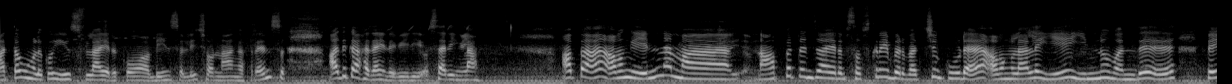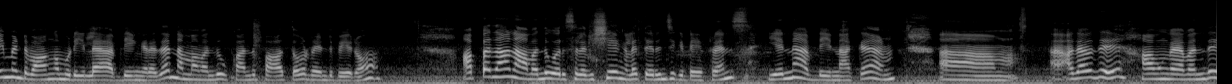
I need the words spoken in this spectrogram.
மற்றவங்களுக்கும் யூஸ்ஃபுல்லாக இருக்கும். அப்படின்னு சொல்லி சொன்னாங்க ஃப்ரெண்ட்ஸ் அதுக்காக தான் இந்த வீடியோ சரிங்களா? அப்போ அவங்க என்ன ம நாற்பத்தஞ்சாயிரம் சப்ஸ்கிரைபர் வச்சும் கூட அவங்களால ஏன் இன்னும் வந்து பேமெண்ட் வாங்க முடியல அப்படிங்கிறத நம்ம வந்து உட்காந்து பார்த்தோம் ரெண்டு பேரும். அப்போ தான் நான் வந்து ஒரு சில விஷயங்களை தெரிஞ்சுக்கிட்டேன் ஃப்ரெண்ட்ஸ் என்ன அப்படின்னாக்க அதாவது அவங்க வந்து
